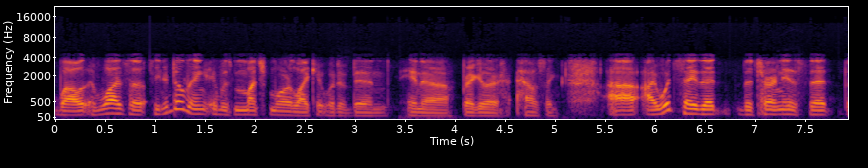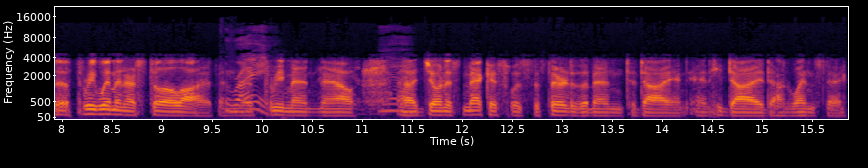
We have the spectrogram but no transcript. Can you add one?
while it was a senior building, it was much more like it would have been in a regular housing. Uh, I would say that the turn is that the three women are still alive, and Right. the three men now. Yeah. Uh, Jonas Mekas was the third of the men to die, and, and he died on Wednesday.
